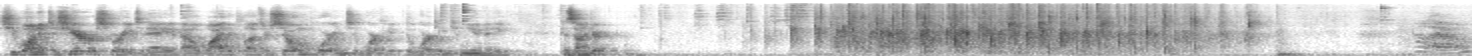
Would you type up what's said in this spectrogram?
She wanted to share her story today about why the clubs are so important to work, the working community. Cassandra? Hello.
